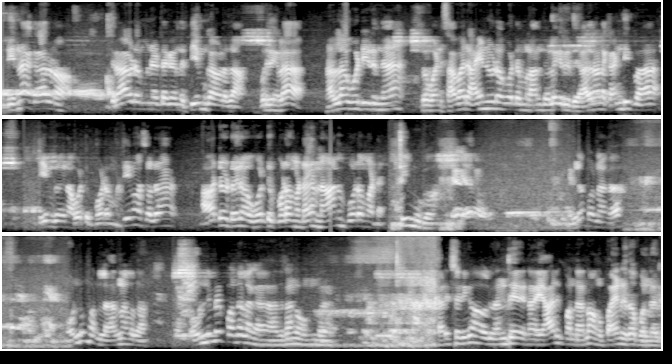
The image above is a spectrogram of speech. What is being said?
இது என்ன காரணம்? திராவிட முன்னேற்ற இந்த திமுகவுல தான். புரியுதுங்களா? நல்லா ஓட்டிட்டு இருந்தேன். இப்போ ஒன் சவாரி ஐநூறு ஓட்ட முடியல அந்த அளவுக்கு இருக்குது. அதனால கண்டிப்பா திமுக நான் ஓட்டு போட மாட்டேன். திமுக சொல்றேன் ஆட்டோ டிரைவர் ஓட்டு போட மாட்டாங்க நானும் போட மாட்டேன். திமுக? என்ன பண்ணாங்க? ஒண்ணும் பண்ணல அதனாலதான். ஒண்ணுமே பண்ணலங்க. அதுதாங்க உண்மை. கடைசி வரைக்கும் அவர் வந்து நான் யாருக்கு பண்ணாருன்னா அவங்க பையனுக்கு தான் பண்ணாரு.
